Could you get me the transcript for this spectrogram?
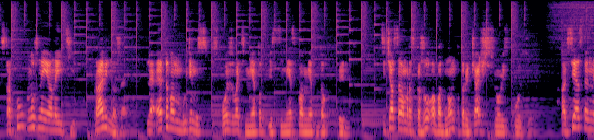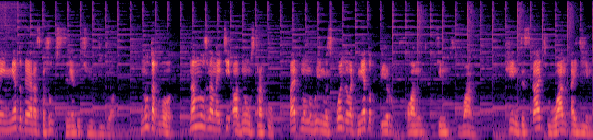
строку, нужно ее найти. Правильно же? Для этого мы будем использовать метод из семейства методов print. Сейчас я вам расскажу об одном, который чаще всего использую. А все остальные методы я расскажу в следующем видео. Ну так вот, нам нужно найти одну строку, поэтому мы будем использовать метод PeerFundTint1 финт искать one1.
